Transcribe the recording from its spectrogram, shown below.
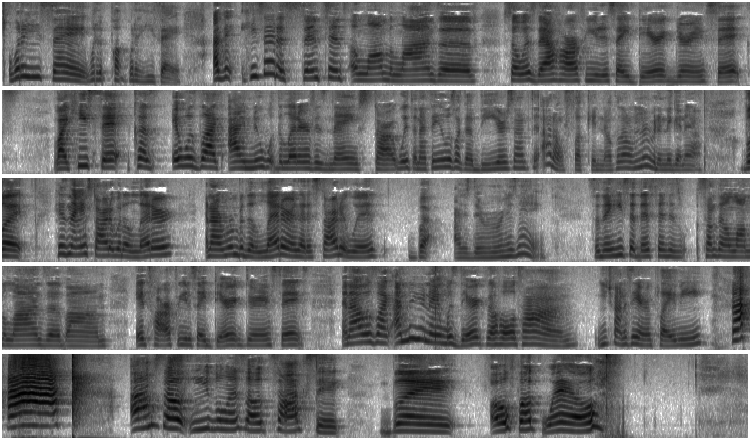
what did he say? What the fuck? What did he say? I think he said a sentence along the lines of, "So is that hard for you to say Derek during sex?" Like he said, because it was like I knew what the letter of his name start with, and I think it was like a B or something. I don't fucking know because I don't remember the nigga now. But his name started with a letter, and I remember the letter that it started with, but I just didn't remember his name. So then he said this sentence, something along the lines of, um, "It's hard for you to say Derek during sex." And I was like, I knew your name was Derek the whole time. You trying to sit here and play me? I'm so evil and so toxic, but oh fuck well.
